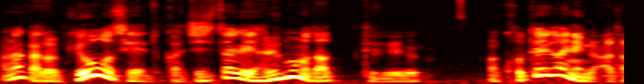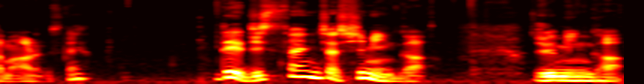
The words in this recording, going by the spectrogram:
なんかその行政とか自治体がやるものだっていう、まあ、固定概念が頭あるんですね。で実際にじゃあ市民が住民が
